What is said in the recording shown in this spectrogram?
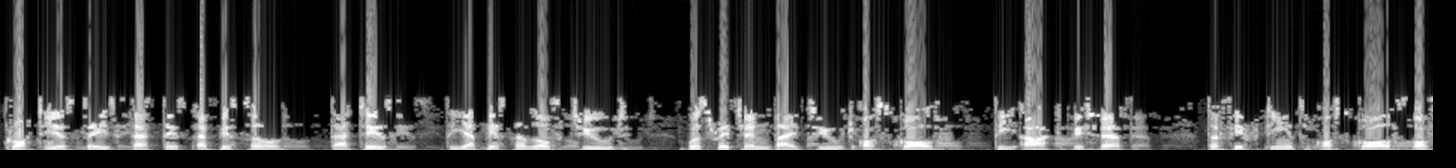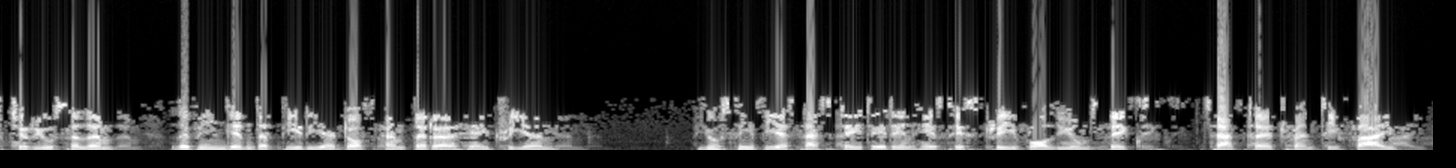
Grotius says that this epistle, that is, the epistle of Jude, was written by Jude Osculf, the archbishop, the fifteenth Osculf of Jerusalem, living in the period of Emperor Hadrian. Eusebius has stated in his History, Volume 6, Chapter 25.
